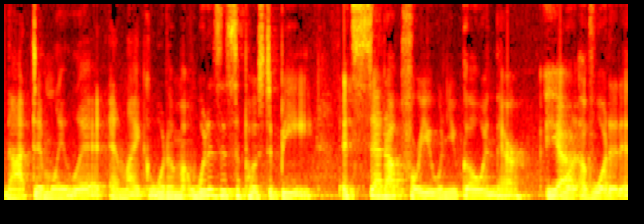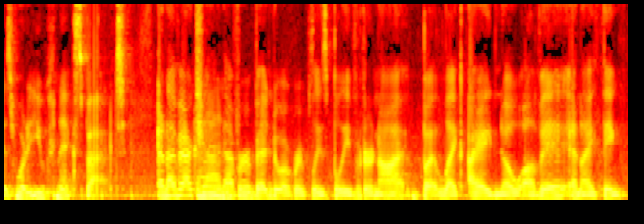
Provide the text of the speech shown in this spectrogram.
not dimly lit and like what am I, what is this supposed to be? It's set up for you when you go in there. Yeah. what, of what it is, what you can expect. And I've actually And- never been to a Ripley's Believe It or Not, but like I know of it and I think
